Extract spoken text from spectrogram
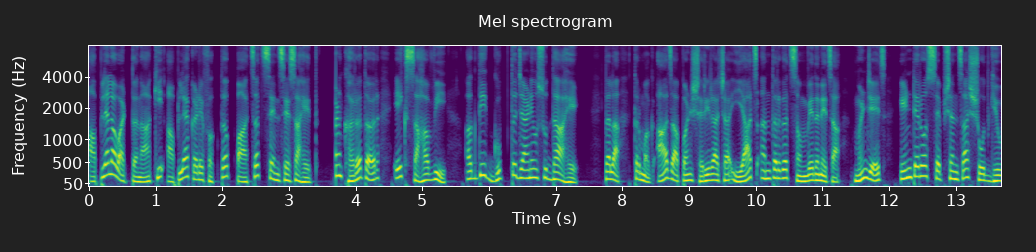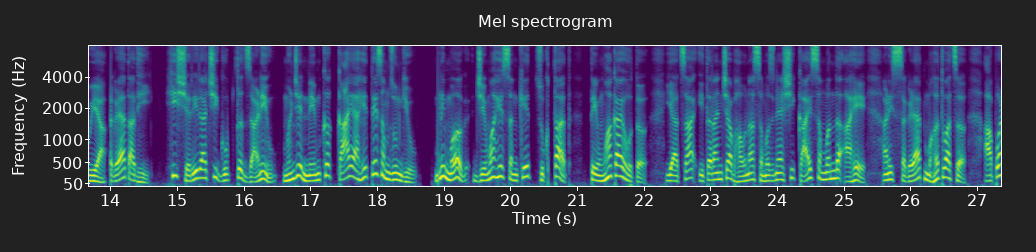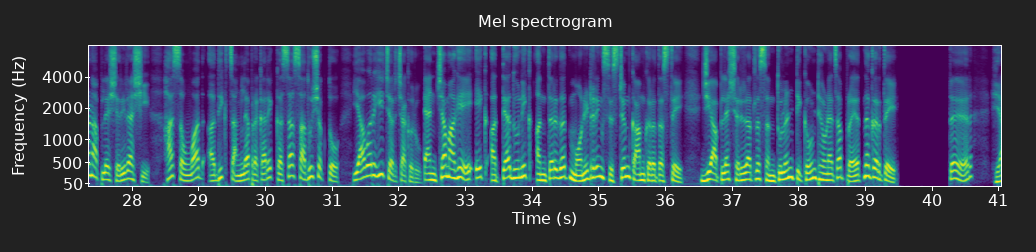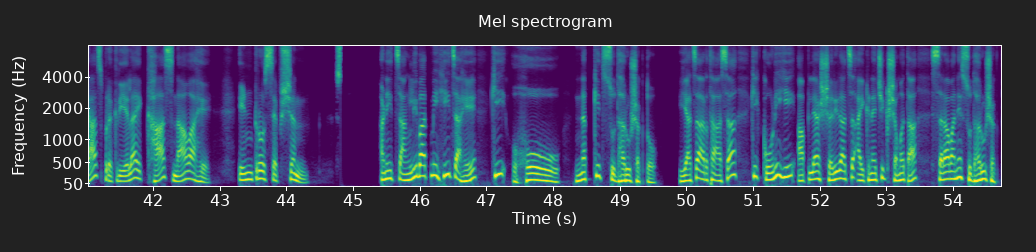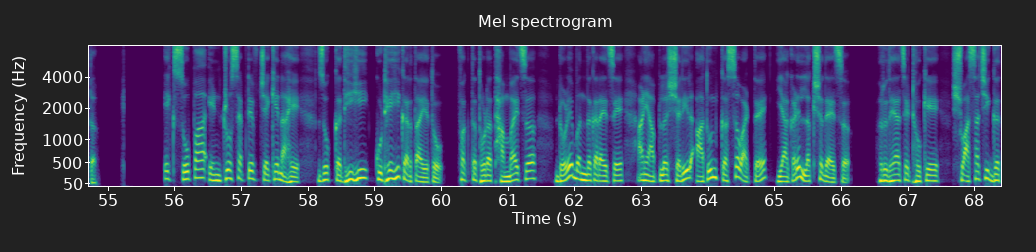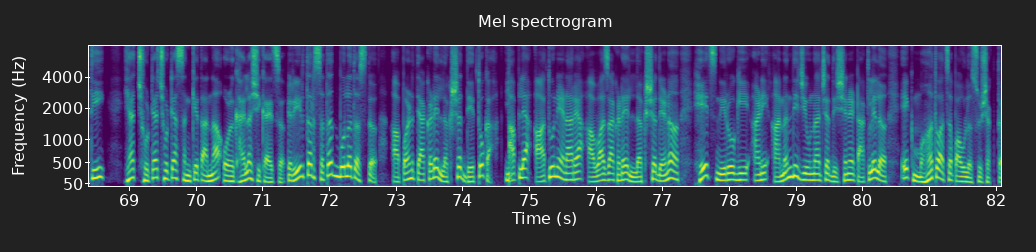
आपल्याला वाटतं ना की आपल्याकडे फक्त पाचच सेन्सेस आहेत. पण खरं तर एक सहावी अगदी गुप्त जाणीवसुद्धा आहे. चला तर मग आज आपण शरीराच्या याच अंतर्गत संवेदनेचा म्हणजेच इंटेरोसेप्शनचा शोध घेऊया. सगळ्यात आधी ही शरीराची गुप्त जाणीव म्हणजे नेमकं काय आहे ते समजून घेऊ. आणि मग जेव्हा हे संकेत चुकतात तेव्हा काय होतं? याचा इतरांच्या भावना समजण्याशी काय संबंध आहे? आणि सगळ्यात महत्त्वाचं आपण आपल्या शरीराशी हा संवाद अधिक चांगल्या प्रकारे कसा साधू शकतो? यावरही चर्चा करू. त्यांच्या मागे एक अत्याधुनिक अंतर्गत मॉनिटरिंग सिस्टम काम करत असते जी आपल्या शरीरातलं संतुलन टिकवून ठेवण्याचा प्रयत्न करते. तर ह्याच प्रक्रियेला एक खास नाव आहे इंट्रोसेप्शन. आणि चांगली बातमी हीच आहे की हो नक्कीच सुधारू शकतो. याचा अर्थ असा की कोणीही आपल्या शरीराचं ऐकण्याची क्षमता सरावाने सुधारू शकतं. एक सोपा इंट्रोसेप्टिव्ह चेक इन आहे जो कधीही कुठेही करता येतो. फक्त थोडं थांबायचं डोळे बंद करायचे आणि आपलं शरीर आतून कसं वाटतंय याकडे लक्ष द्यायचं. हृदयाचे ठोके श्वासाची गती ह्या छोट्या छोट्या संकेतांना ओळखायला शिकायचं. शरीर तर सतत बोलत असतं. आपण त्याकडे लक्ष देतो का? आपल्या आतून येणाऱ्या आवाजाकडे लक्ष देणं हेच निरोगी आणि आनंदी जीवनाच्या दिशेने टाकलेलं एक महत्त्वाचं पाऊल असू शकतं.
